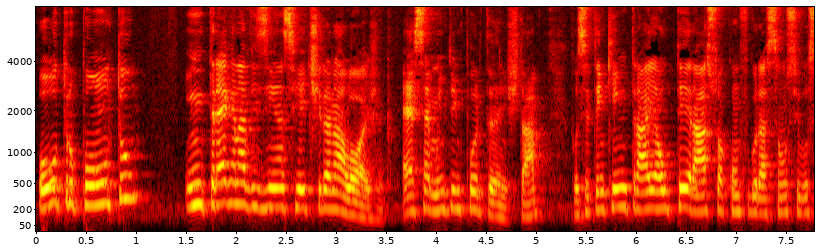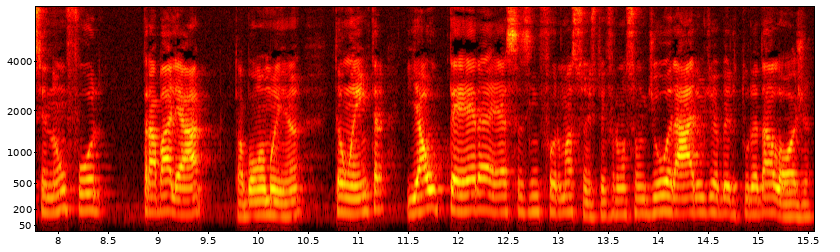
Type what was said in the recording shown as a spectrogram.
Outro ponto, entrega na vizinhança e retira na loja. Essa é muito importante, tá? Você tem que entrar e alterar sua configuração se você não for trabalhar, tá bom, amanhã. Então entra e altera essas informações, então informação de horário de abertura da loja,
